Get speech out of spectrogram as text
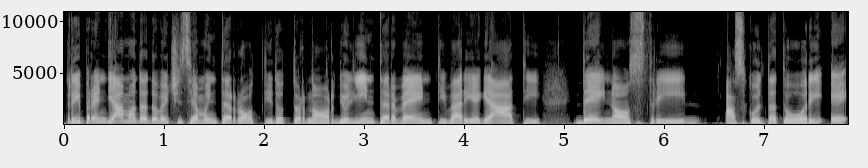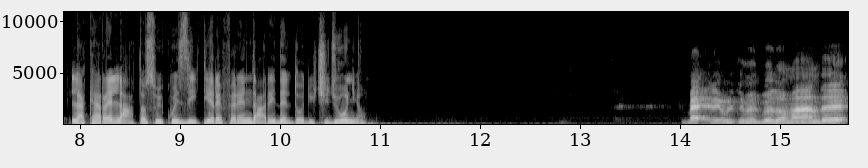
Riprendiamo da dove ci siamo interrotti, dottor Nordio, gli interventi variegati dei nostri ascoltatori e la carrellata sui quesiti referendari del 12 giugno. Beh, le ultime due domande,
